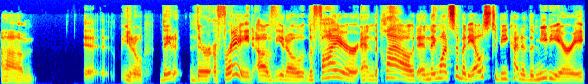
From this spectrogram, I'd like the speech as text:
um, you know they they're afraid of you know the fire and the cloud and they want somebody else to be kind of the mediary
